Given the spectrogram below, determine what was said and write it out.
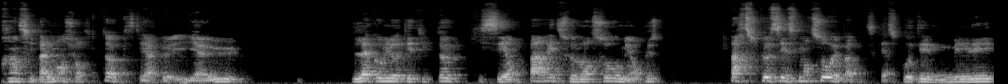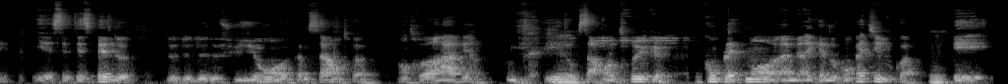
principalement sur TikTok. C'est-à-dire qu'il y a eu la communauté TikTok qui s'est emparée de ce morceau, mais en plus parce que c'est ce morceau et parce qu'il y a ce côté mêlé et cette espèce de, de, de, de, fusion euh, comme ça entre, entre rap et un mm. donc ça rend le truc complètement américano-compatible, quoi. Mm. Et,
